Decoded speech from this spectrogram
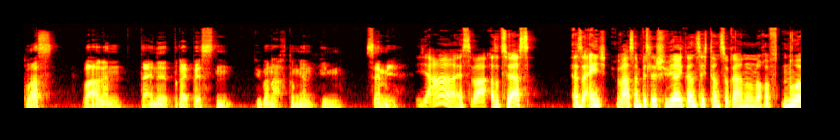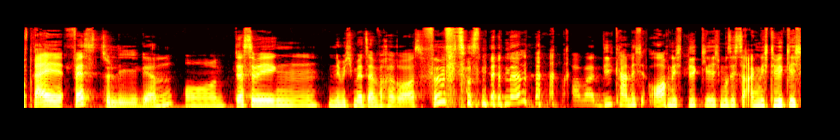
was waren deine drei besten Übernachtungen im Semi? Ja, es war, also zuerst also eigentlich war es ein bisschen schwierig, dann sich dann sogar nur noch auf, nur auf drei festzulegen. Und deswegen nehme ich mir jetzt einfach heraus, fünf zu nennen. Aber die kann ich auch nicht wirklich, muss ich sagen, nicht wirklich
